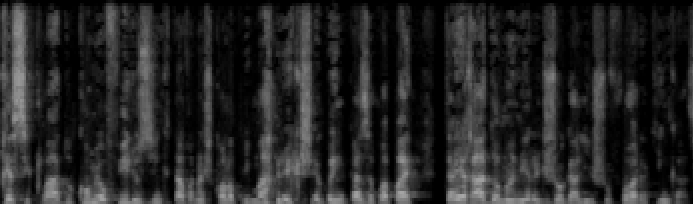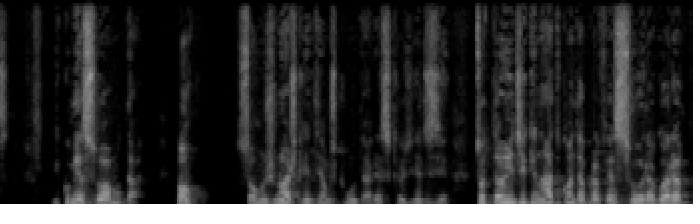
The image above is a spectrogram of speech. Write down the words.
reciclado com meu filhozinho que estava na escola primária, que chegou em casa, papai, está errado a maneira de jogar lixo fora aqui em casa. E começou a mudar. Bom, somos nós quem temos que mudar, é isso que eu ia dizer. Estou tão indignado quanto a professora. Agora,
